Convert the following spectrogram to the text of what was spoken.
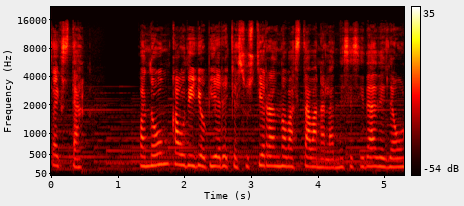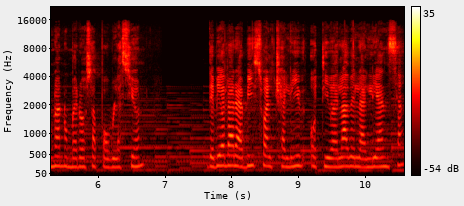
Sexta, cuando un caudillo viere que sus tierras no bastaban a las necesidades de una numerosa población, debía dar aviso al chalid o tidalá de la alianza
